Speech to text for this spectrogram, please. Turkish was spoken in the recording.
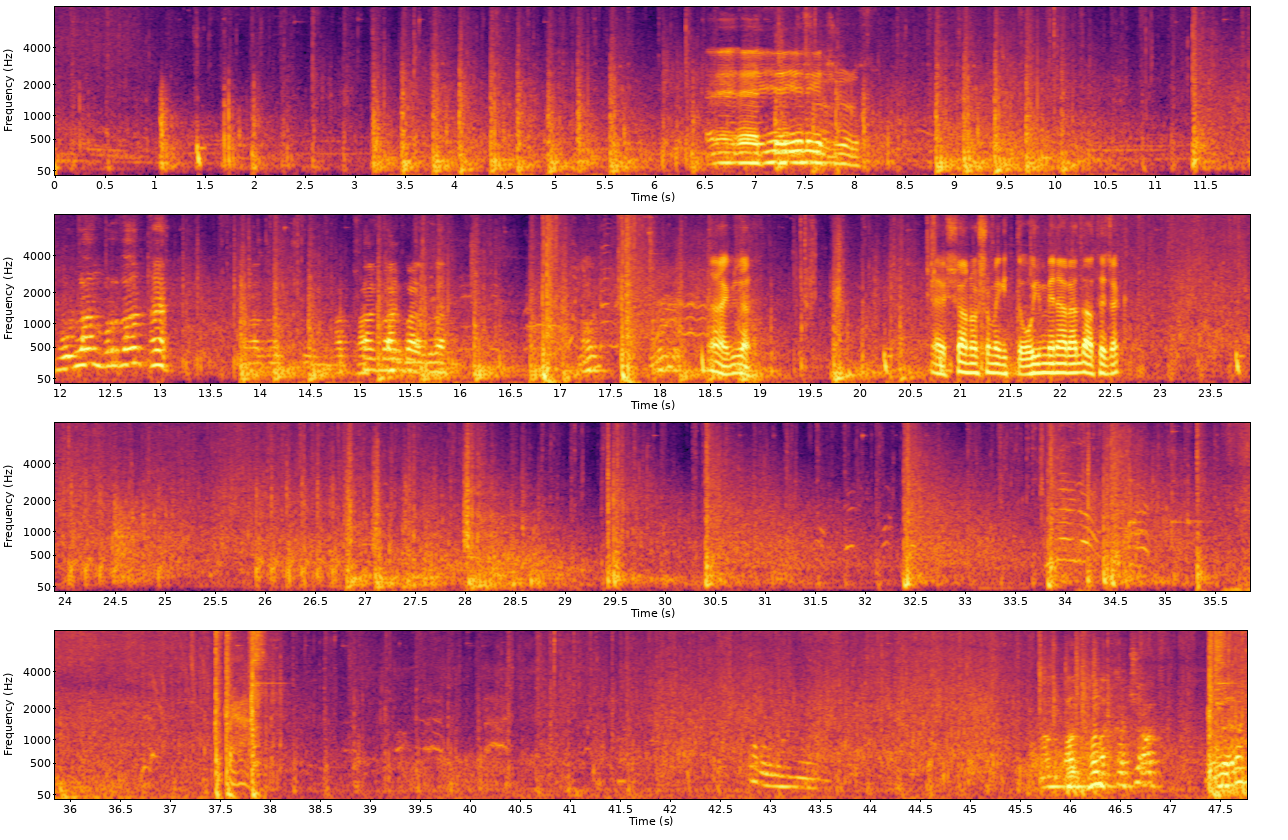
Evet, Evet ele geçiriyoruz. Vur lan vur lan. Heh. Hafif tank var burada. Ha güzel. Evet şu an hoşuma gitti. Oyun beni herhalde atacak. At, at, at, kaçıyor at. Ne oluyor lan?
